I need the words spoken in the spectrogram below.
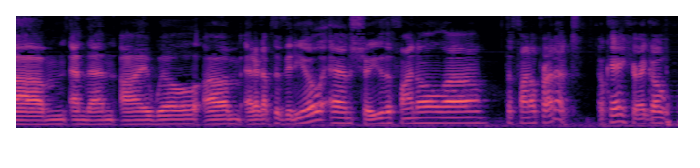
Um, and then I will um, edit up the video and show you the final uh, the final product. Okay, here I go.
